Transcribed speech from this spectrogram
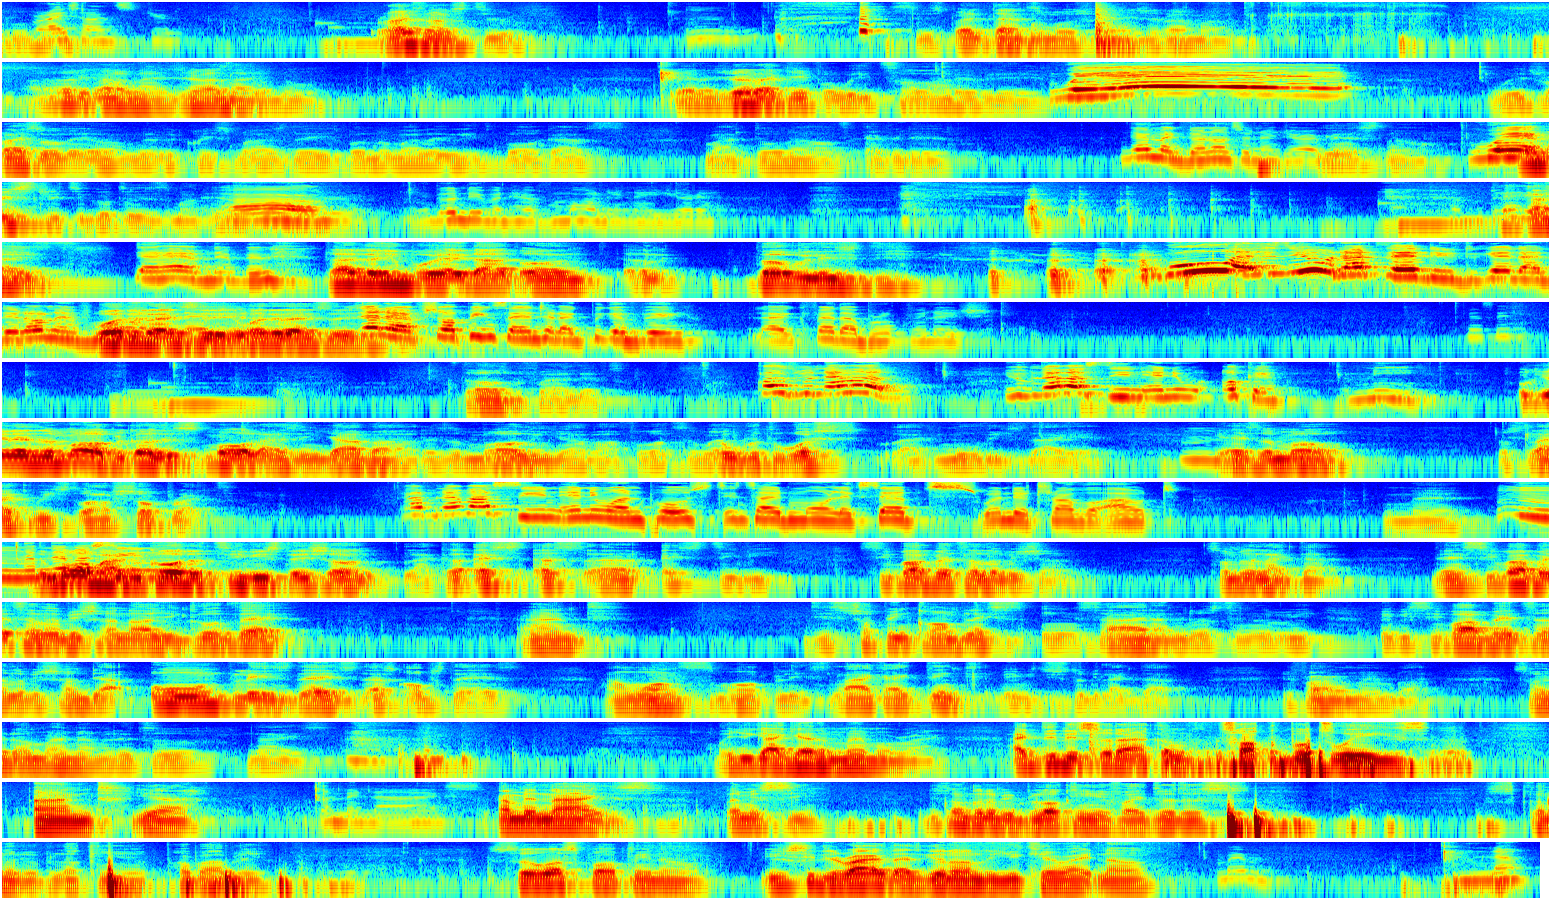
Mm-hmm. Rice and stew. Rice and stew. Mm. See, spend time too much with Nigeria, man. I know the kind of Nigerians you know. Yeah, Nigeria that came from, we eat salad every day. Where? We eat rice only on maybe Christmas days, but normally we eat burgers, McDonald's every day. Then McDonald's in Nigeria. babe. Yes, now. Where? Every street you go to is McDonald's. in Oh. Nigeria. You don't even have mall in Nigeria. Guys, They have, no, baby. thank God you heard that on, on double HD. Who is you that said it together? They don't have What did I say? What did I say? they have shopping center like Pick n Pay, like Featherbrooke Village. You see? That was before I left. Cause we never, you've never seen anyone. Okay, me. Okay, there's a mall because this mall is in Yaba. There's a mall in Yaba. I've forgotten where we go to watch like movies that year. Hmm. Yeah, it's a mall. Just like we used to have ShopRite. I've never seen anyone post inside mall except when they travel out. Nah. Hmm, I've the never mall might seen. be called a TV station, like a S, S, uh, STV, Silverbird Television, something like that. Then Silverbird Television, now you go there, and this shopping complex is inside and those things. Maybe, maybe Silverbird Television, their own place there is that's upstairs and one small place. Like I think maybe it used to be like that, if I remember. So don't mind me, I'm a little nice. but you guys get a memo, right? I did it so that I can talk both ways. And yeah, I mean, nice. I mean nice. Let me see. This one gonna be blocking you if I do this. It's gonna be blocking you, probably. So what's popping now? You see the riot that's going on in the UK right now. Baby. No.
